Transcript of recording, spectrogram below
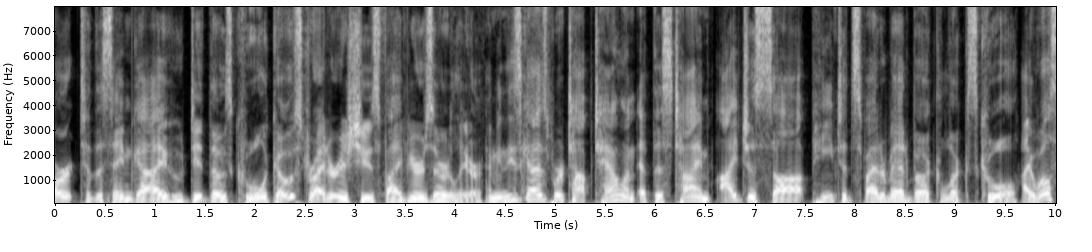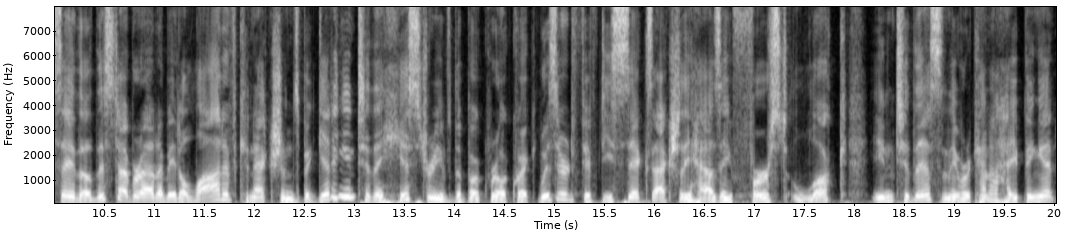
art to the same guy who did those cool Ghost Rider issues five years earlier. I mean, these guys were top talent at this time. I just saw painted Spider Man book looks cool. I will say though, this time around I made a lot of connections, but getting into the history of the book real quick, Wizard 56 actually has a first look into this, and they were kind of hyping it.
